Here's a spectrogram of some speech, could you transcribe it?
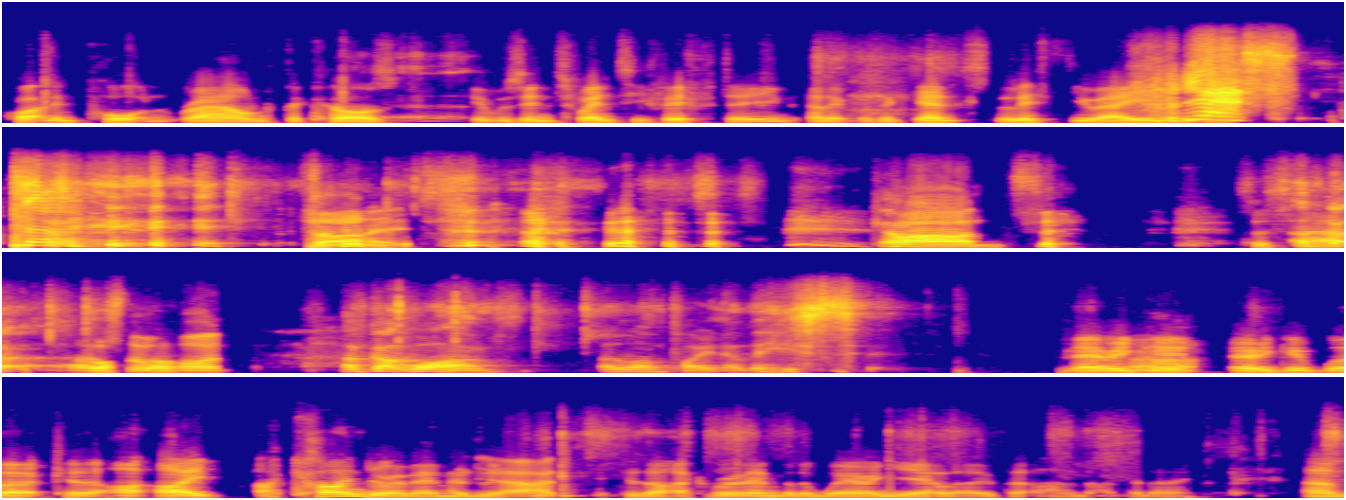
quite an important round because it was in 2015 and it was against Lithuania. Yes! Darn it! Come on! so, so Sam, got- That's the one. I've got one. At one point at least. very good, Ah. very good work. Uh, I I, I kind of remembered Yeah, because I, I can remember them wearing yellow, but I, I don't know. Um,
